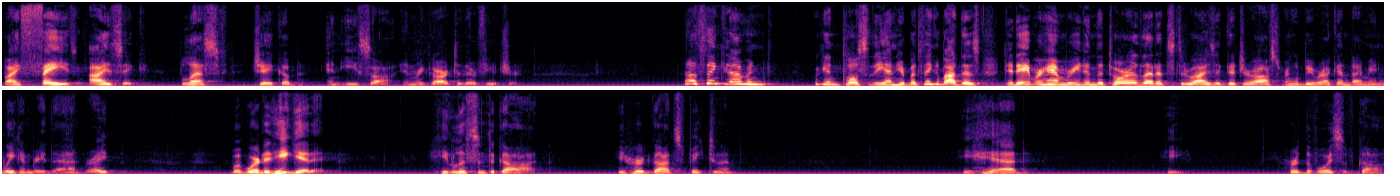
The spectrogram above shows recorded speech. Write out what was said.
By faith, Isaac blessed Jacob and Esau in regard to their future. Now, think, I mean, we're getting close to the end here, but think about this. Did Abraham read in the Torah that it's through Isaac that your offspring will be reckoned? I mean, we can read that, right? But where did he get it? He listened to God, he heard God speak to him. He had, he heard the voice of God.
